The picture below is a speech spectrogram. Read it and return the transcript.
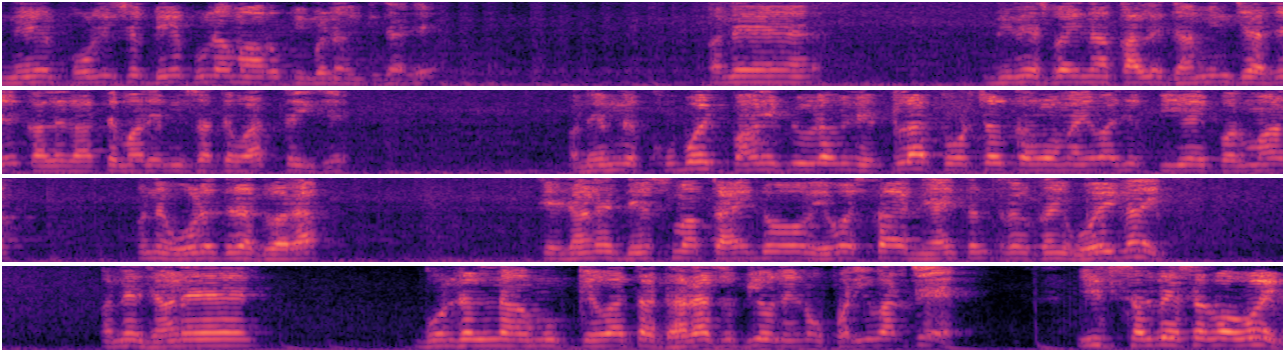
ને પોલીસે બે ગુનામાં આરોપી બનાવી દીધા છે. અને દિનેશભાઈના કાલે જામીન થયા છે. કાલે રાતે મારી એમની સાથે વાત થઈ છે. અને એમને ખૂબ જ પાણી પીવડાવીને એટલા ટોર્ચર કરવામાં આવ્યા છે પીઆઈ પરમાર અને વડોદરા દ્વારા કે જાણે દેશમાં કાયદો, વ્યવસ્થા, ન્યાયતંત્ર કંઈ હોય નહીં અને જાણે ગોંડલના અમુક કહેવાતા ધારાસભ્યો ને એનો પરિવાર છે એ જ સર્વે સર્વ હોય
